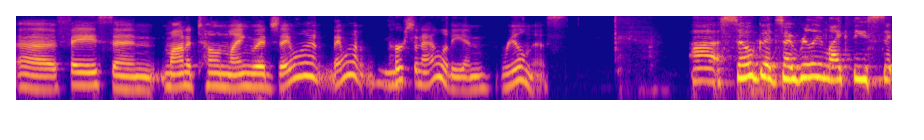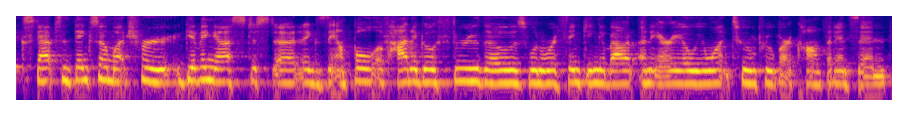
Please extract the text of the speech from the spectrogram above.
uh, face and monotone language. They want they want mm-hmm. personality and realness uh, so good. So I really like these six steps, and thanks so much for giving us just an example of how to go through those when we're thinking about an area we want to improve our confidence in.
